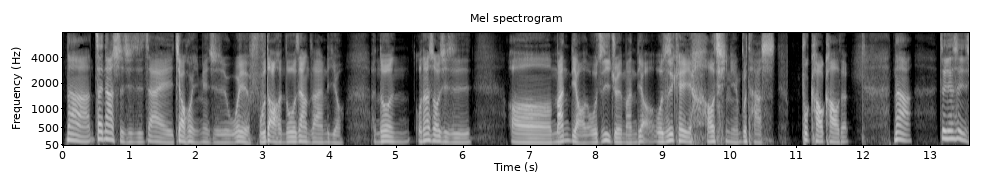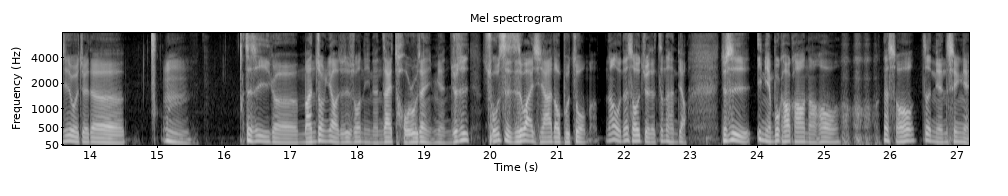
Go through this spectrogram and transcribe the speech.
那在那时，其实，在教会里面，其实我也辅导很多这样子案例哦。很多人，我那时候其实呃蛮屌的，我自己觉得蛮屌，我是可以好几年不踏实、不考考的。那这件事情，其实我觉得，嗯，这是一个蛮重要，就是说你能在投入在里面，就是除此之外其他都不做嘛。然后我那时候觉得真的很屌，就是一年不考考，然后 那时候正年轻诶，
